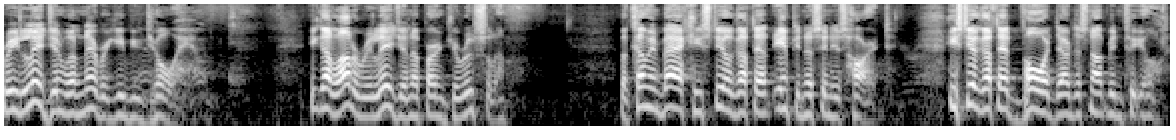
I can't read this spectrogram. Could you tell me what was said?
Religion will never give you joy. He got a lot of religion up there in Jerusalem. But coming back, he's still got that emptiness in his heart. He's still got that void there that's not been filled.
